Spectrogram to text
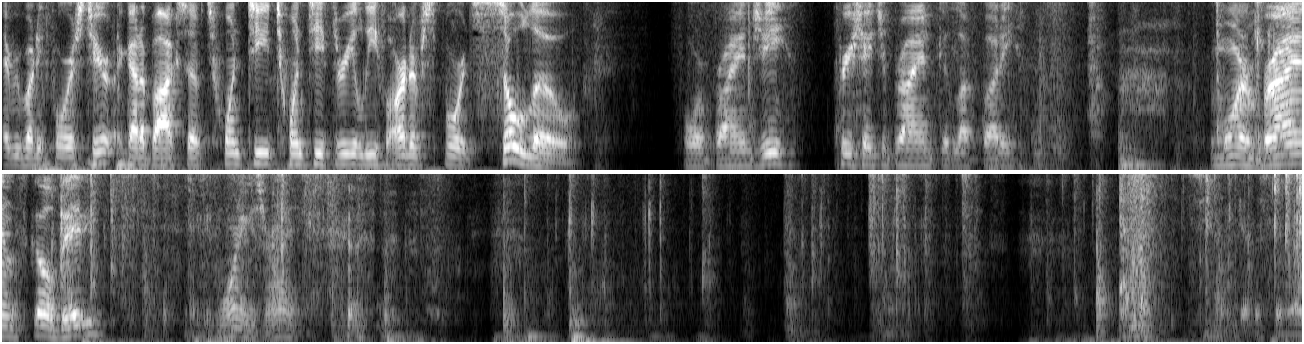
everybody Forrest here. I got a box of 2023 Leaf Art of Sports Solo for Brian G. Appreciate you, Brian. Good luck, buddy. Good morning, Brian. Let's go, baby. Yeah, good morning is right. Let's see if I can get this right way.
